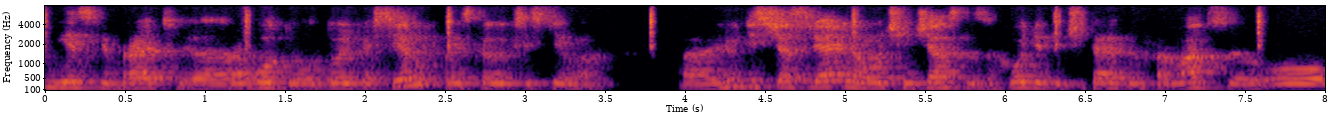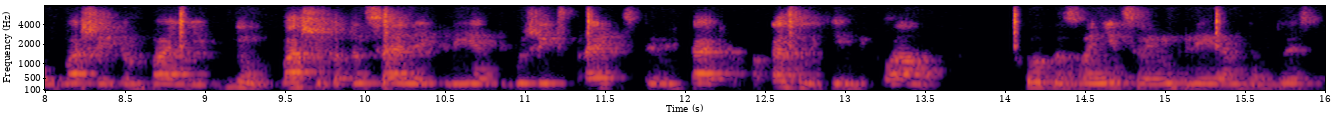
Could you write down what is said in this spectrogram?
если брать э, работу только серв в поисковых системах, а, люди сейчас реально очень часто заходят и читают информацию о вашей компании, ну, ваши потенциальные клиенты, вы же их стараетесь привлекать, вы показываете им рекламу, кто-то звонит своим клиентам, то есть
